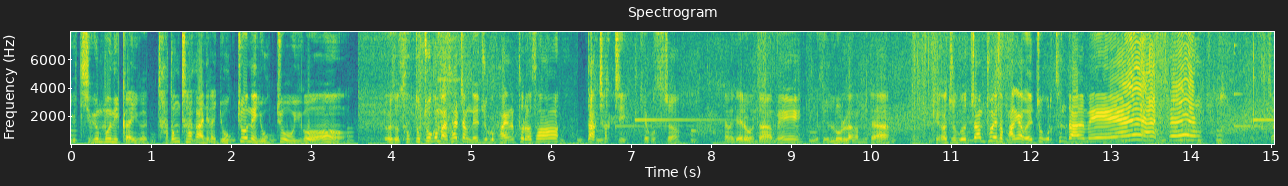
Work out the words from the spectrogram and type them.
이거 지금 보니까 이거 자동차가 아니라 욕조네 욕조 이거 여기서 속도 조금만 살짝 내주고 방향 틀어서 딱 착지 개고수죠 그 다음에 내려온 다음에 여기서 일로 올라갑니다 해가지고 점프해서 방향 왼쪽으로 튼 다음에 그죠?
